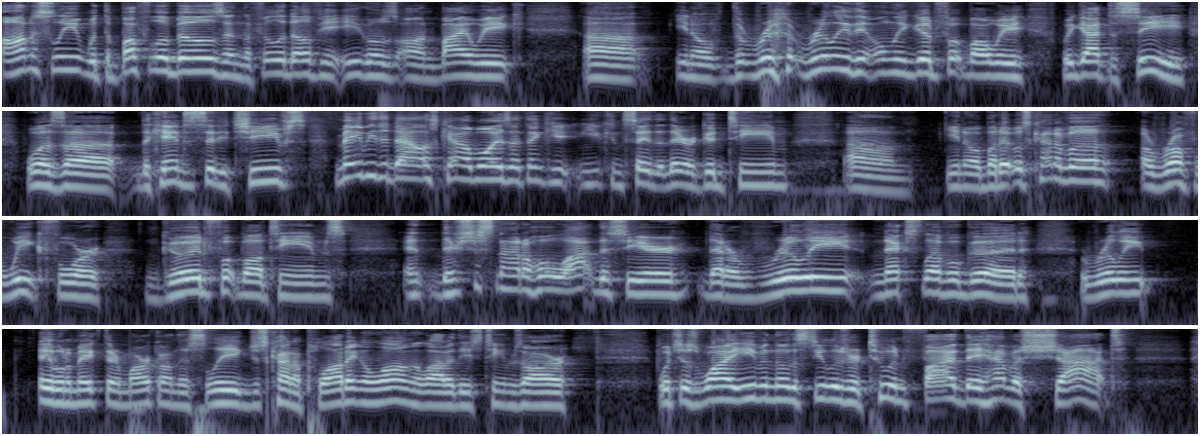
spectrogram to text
Honestly, with the Buffalo Bills and the Philadelphia Eagles on bye week, uh, you know, the really the only good football we we got to see was uh, the Kansas City Chiefs, maybe the Dallas Cowboys. I think you, you can say that they're a good team. Um, you know, but it was kind of a, a rough week for good football teams. And there's just not a whole lot this year that are really next level good, really able to make their mark on this league, just kind of plodding along. A lot of these teams are, which is why even though the Steelers are two and five, they have a shot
